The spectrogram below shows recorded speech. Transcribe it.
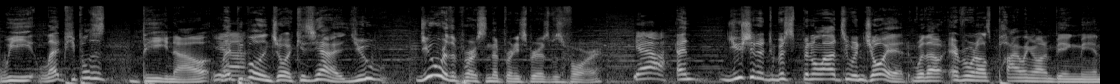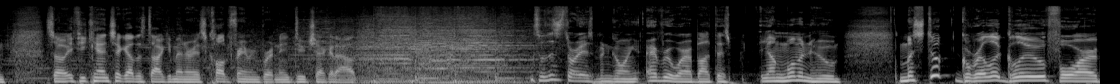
we let people just be now, let people enjoy, because yeah, you you were the person that Britney Spears was for, Yeah. and you should have just been allowed to enjoy it without everyone else piling on and being mean. So if you can check out this documentary, it's called Framing Britney. Do check it out. So this story has been going everywhere about this young woman who mistook Gorilla Glue for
